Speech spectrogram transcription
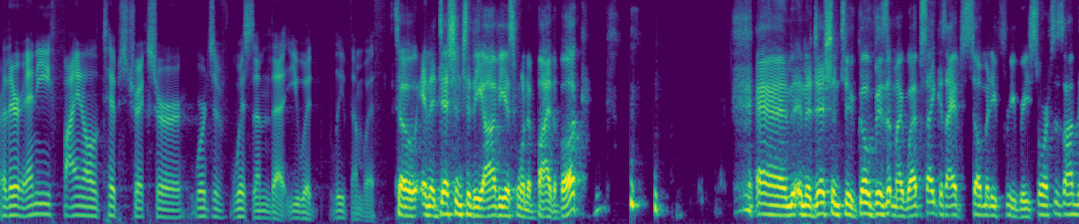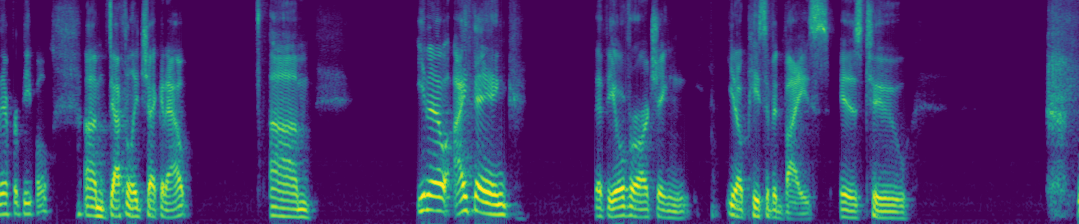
Are there any final tips, tricks, or words of wisdom that you would leave them with? So, in addition to the obvious one of buy the book, and in addition to go visit my website because I have so many free resources on there for people, um, definitely check it out. Um, you know, I think that the overarching, you know, piece of advice is to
